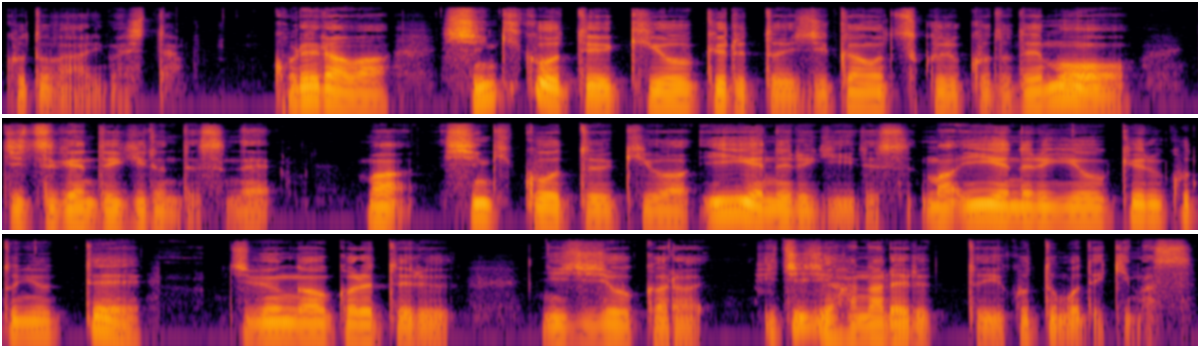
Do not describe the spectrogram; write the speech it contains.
ことがありました。これらは新機構という気を受けるという時間を作ることでも実現できるんですね。まあ、新機構という気はいいエネルギーです。まあ、いいエネルギーを受けることによって自分が置かれている日常から一時離れるということもできます。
